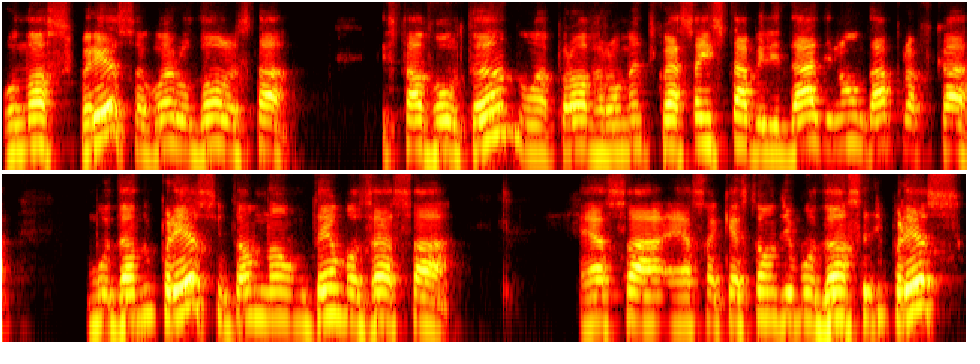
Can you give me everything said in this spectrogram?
o nosso preço, agora o dólar está, está voltando, uma prova realmente com essa instabilidade não dá para ficar mudando o preço, então não temos essa essa, essa questão de mudança de preço.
